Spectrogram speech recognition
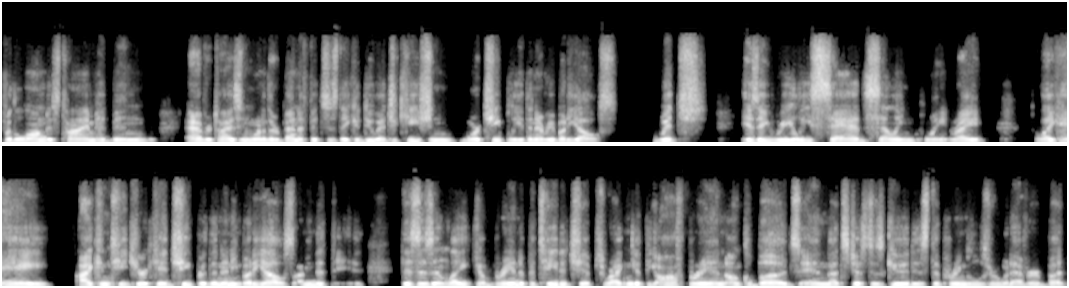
for the longest time had been advertising one of their benefits is they could do education more cheaply than everybody else, which is a really sad selling point, right? Like, hey, I can teach your kid cheaper than anybody else. I mean, that this isn't like a brand of potato chips where I can get the off-brand Uncle Bud's and that's just as good as the Pringles or whatever. But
